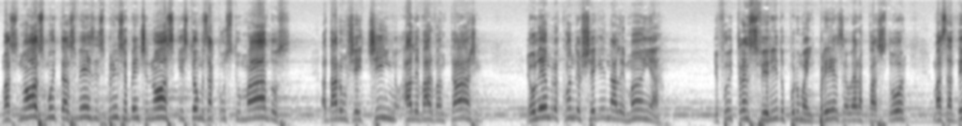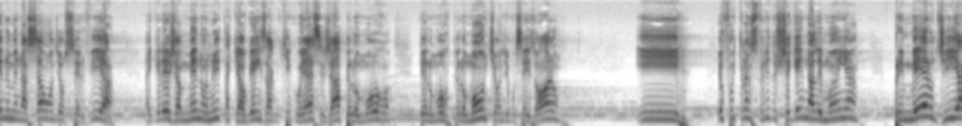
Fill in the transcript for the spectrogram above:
Mas nós, muitas vezes, principalmente nós que estamos acostumados a dar um jeitinho, a levar vantagem. Eu lembro quando eu cheguei na Alemanha, eu fui transferido por uma empresa, eu era pastor, mas na denominação onde eu servia, a igreja menonita, que alguém aqui conhece já pelo morro, pelo morro, pelo monte onde vocês oram. E eu fui transferido, cheguei na Alemanha, primeiro dia,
